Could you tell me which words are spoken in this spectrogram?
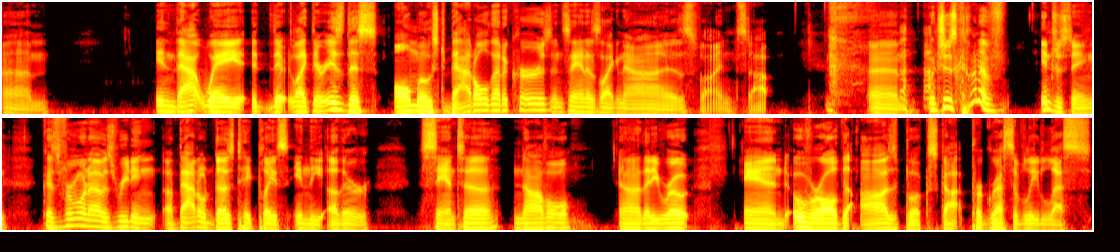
Um, in that way, it, there, like there is this almost battle that occurs, and Santa's like, "Nah, it's fine, stop." um, which is kind of interesting because from what I was reading, a battle does take place in the other Santa novel uh, that he wrote, and overall, the Oz books got progressively less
